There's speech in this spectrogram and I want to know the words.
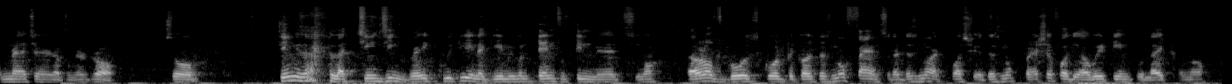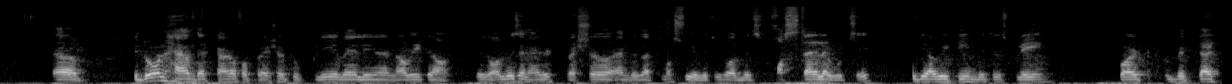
the match ended up in a draw. So things are like changing very quickly in a game, even 10, 15 minutes. You know, a lot of goals scored because there's no fans, so that there's no atmosphere, there's no pressure for the away team to like you know. Uh, you don't have that kind of a pressure to play well in an away ground. There's always an added pressure and there's atmosphere which is always hostile, I would say, to the away team which is playing. But with that,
